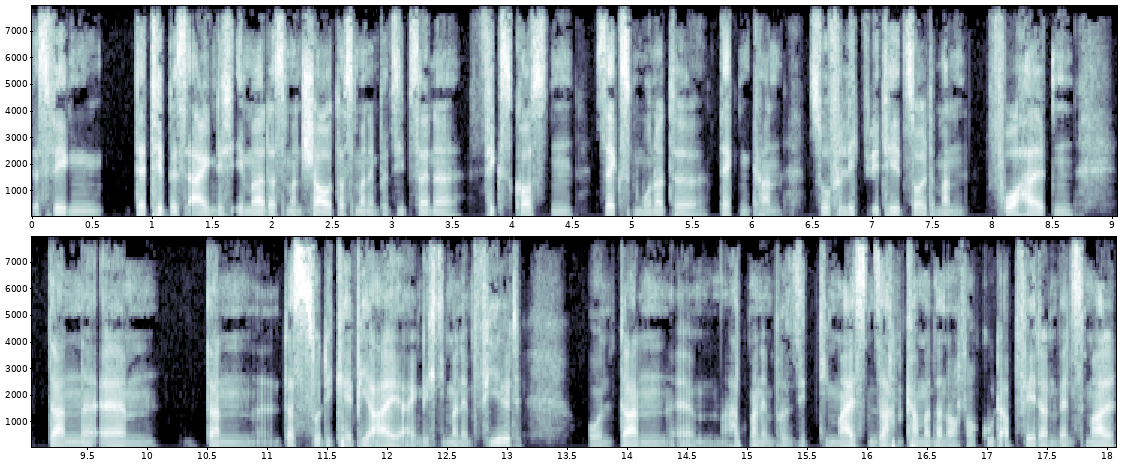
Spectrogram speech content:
Deswegen der Tipp ist eigentlich immer, dass man schaut, dass man im Prinzip seine Fixkosten sechs Monate decken kann. So viel Liquidität sollte man vorhalten. Dann, ähm, dann, das ist so die KPI eigentlich, die man empfiehlt. Und dann ähm, hat man im Prinzip die meisten Sachen kann man dann auch noch gut abfedern, wenn es mal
